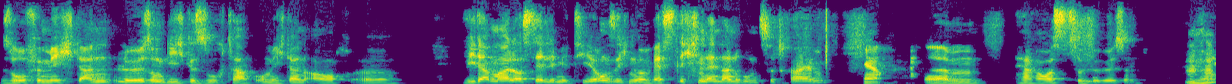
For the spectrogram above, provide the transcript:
so für mich dann Lösung, die ich gesucht habe, um mich dann auch äh, wieder mal aus der Limitierung, sich nur in westlichen Ländern rumzutreiben, ja. Ähm, herauszulösen. Mhm. Ja.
